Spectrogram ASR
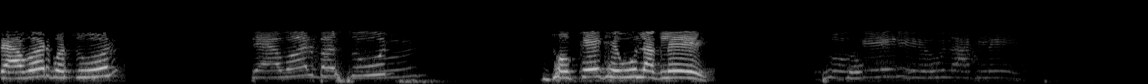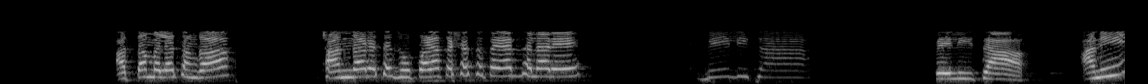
त्यावर बसून. त्यावर बसून. झोके घेऊ लागले. झोके घेऊ लागले आता मला सांगा छानदार असा झोपाळा कशाचा तयार झाला रे? वेलीचा. वेलीचा. आणि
